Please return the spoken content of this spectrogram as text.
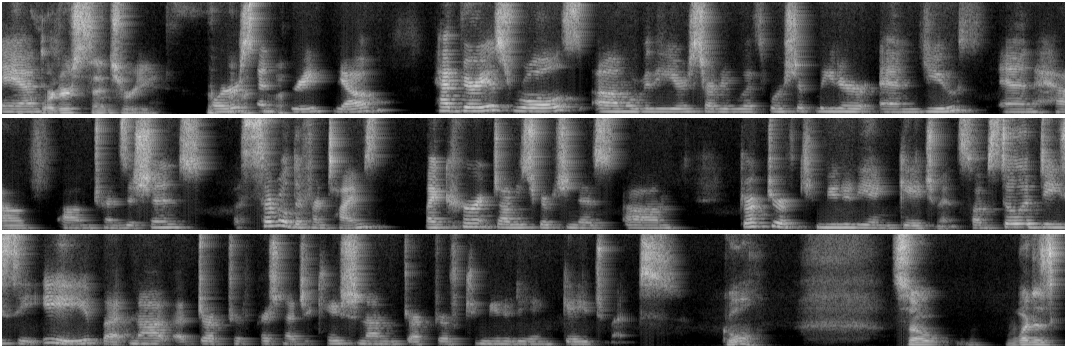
And quarter century. quarter century, yeah had various roles um, over the years, started with worship leader and youth, and have um, transitioned several different times. My current job description is um, director of community engagement. So I'm still a DCE, but not a director of Christian education. I'm director of community engagement. Cool. So, what does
